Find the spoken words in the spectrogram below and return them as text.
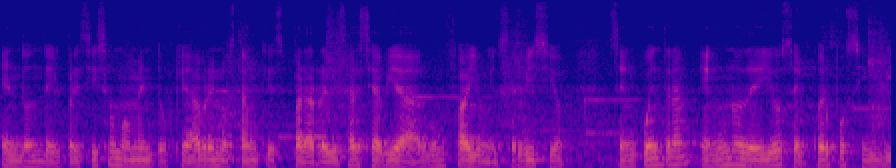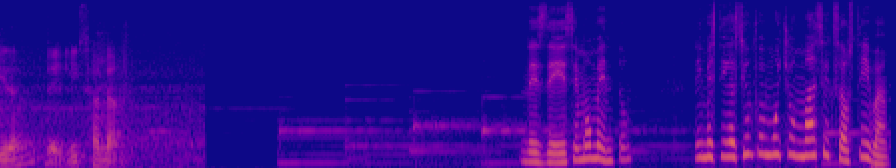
en donde el preciso momento que abren los tanques para revisar si había algún fallo en el servicio, se encuentran en uno de ellos el cuerpo sin vida de Lisa Lam. Desde ese momento, la investigación fue mucho más exhaustiva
